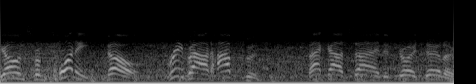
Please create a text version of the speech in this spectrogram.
Jones from 20. No. Rebound Hopson. Back outside to Troy Taylor.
